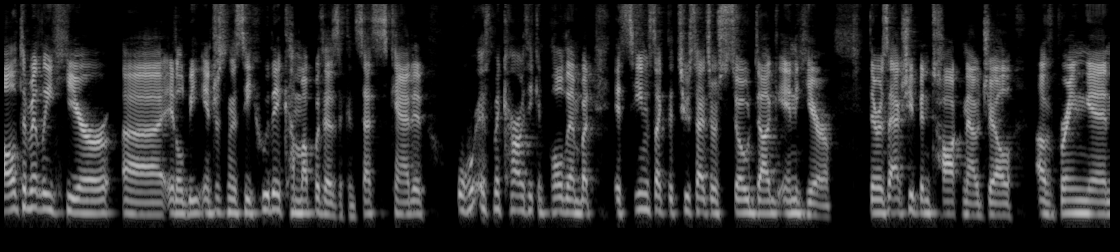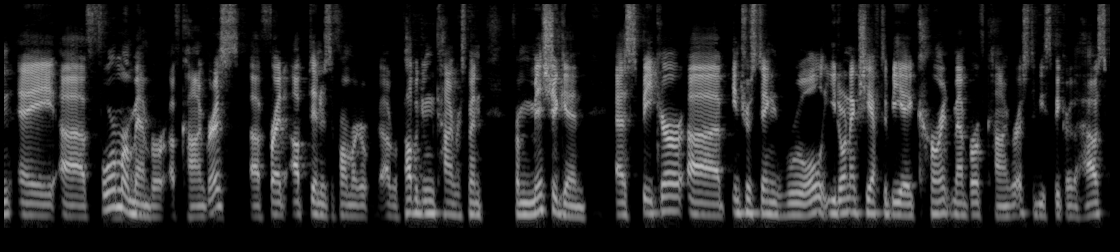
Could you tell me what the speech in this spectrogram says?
ultimately, here uh, it'll be interesting to see who they come up with as a consensus candidate or if McCarthy can pull them. But it seems like the two sides are so dug in here. There's actually been talk now, Jill, of bringing in a uh, former member of Congress, uh, Fred Upton, who's a former uh, Republican congressman from Michigan, as Speaker. Uh, interesting rule. You don't actually have to be a current member of Congress to be Speaker of the House.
